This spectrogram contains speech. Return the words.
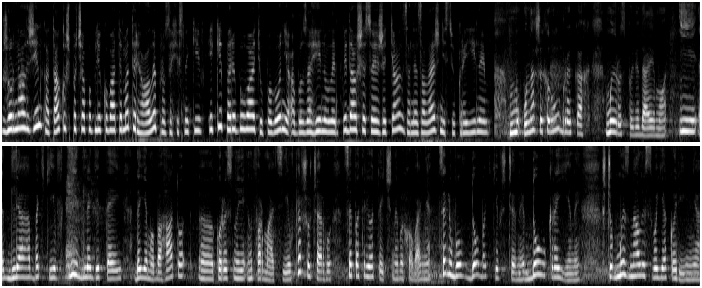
Журнал Жінка також почав публікувати матеріали про захисників, які перебувають у полоні або загинули, віддавши своє життя за незалежність України. У наших рубриках ми розповідаємо і для батьків, і для дітей даємо багато корисної інформації. В першу чергу це патріотичне виховання, це любов до батьківщини, до України, щоб ми знали своє коріння,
